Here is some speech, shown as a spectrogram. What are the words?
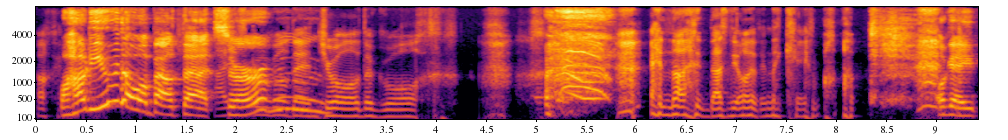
Okay. Well, how do you know about that, I just sir? googled it, Hmm. Jewel the Ghoul, and not, that's the only thing that came up. okay,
